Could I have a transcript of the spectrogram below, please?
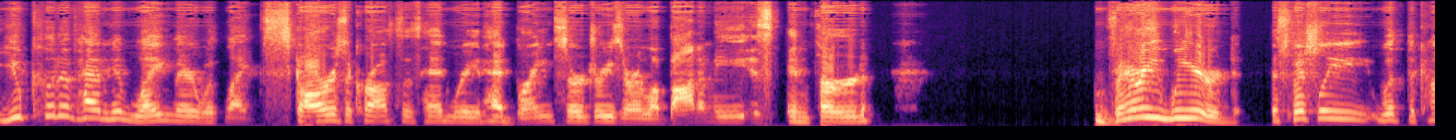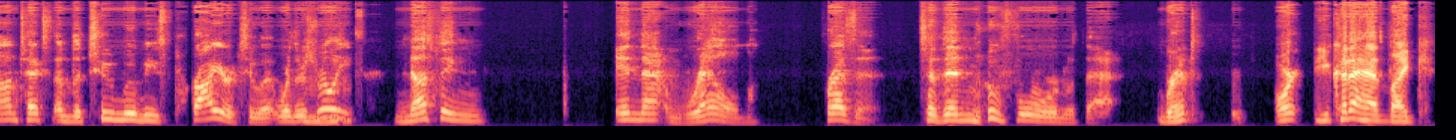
you could have had him laying there with like scars across his head where he had had brain surgeries or a lobotomy is inferred. Very weird, especially with the context of the two movies prior to it, where there's really mm-hmm. nothing in that realm present to then move forward with that. Brent? Or you could have had like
